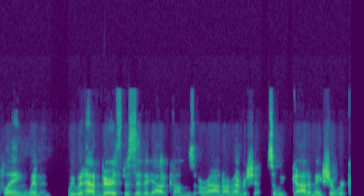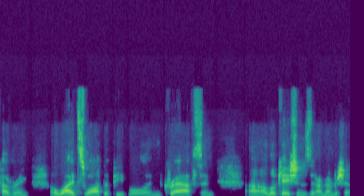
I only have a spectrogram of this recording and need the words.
playing women, we would have very specific outcomes around our membership. So we've got to make sure we're covering a wide swath of people and crafts and uh, locations in our membership.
